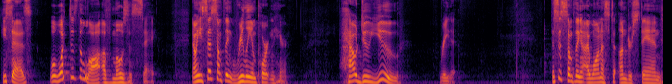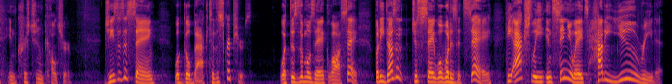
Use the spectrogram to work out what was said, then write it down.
He says, Well, what does the law of Moses say? Now, he says something really important here. How do you read it? This is something I want us to understand in Christian culture. Jesus is saying, well, go back to the scriptures. What does the Mosaic law say? But he doesn't just say, well, what does it say? He actually insinuates, how do you read it?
